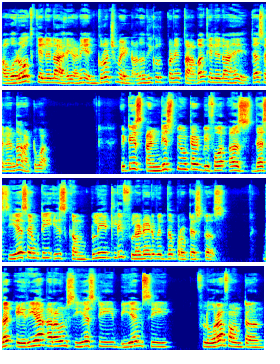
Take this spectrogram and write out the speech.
अवरोध केलेला आहे आणि एन्क्रोचमेंट अनधिकृतपणे ताबा केलेला आहे त्या सगळ्यांना हटवा. It is undisputed before us the CSMT is completely flooded with the protesters the area around CST BMC Flora Fountain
